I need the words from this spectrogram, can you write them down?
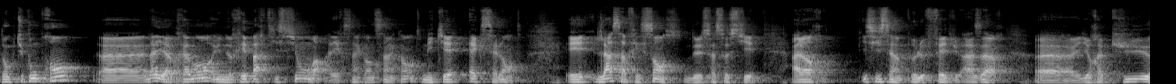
Donc tu comprends, euh, là il y a vraiment une répartition, on va dire 50-50, mais qui est excellente. Et là ça fait sens de s'associer. Alors ici c'est un peu le fait du hasard. Euh, il y aurait pu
